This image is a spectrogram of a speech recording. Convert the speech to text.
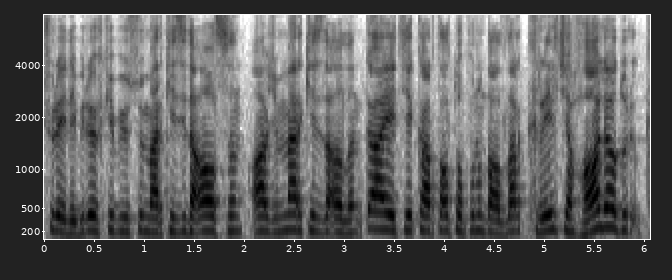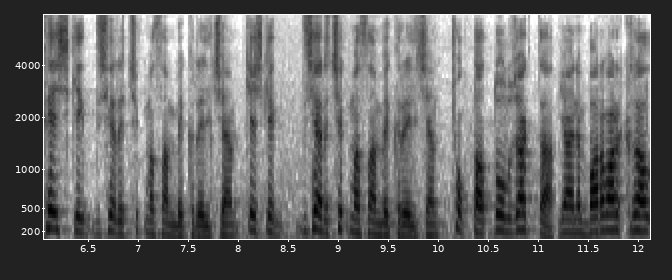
Şuraya da bir öfke büyüsü merkezi de alsın. Abicim merkezi de alın. Gayet iyi kartal topunu da aldılar. Kraliçe hala duruyor. Keşke dışarı çıkmasam be kraliçem. Keşke dışarı çıkmasam be kraliçem. Çok tatlı olacak da. Yani barbar kral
